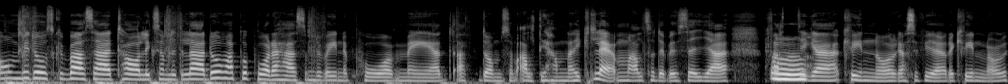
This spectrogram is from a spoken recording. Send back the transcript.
Om vi då skulle bara så ta liksom lite lärdom apropå det här som du var inne på med att de som alltid hamnar i kläm, alltså det vill säga fattiga mm. kvinnor, rasifierade kvinnor.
